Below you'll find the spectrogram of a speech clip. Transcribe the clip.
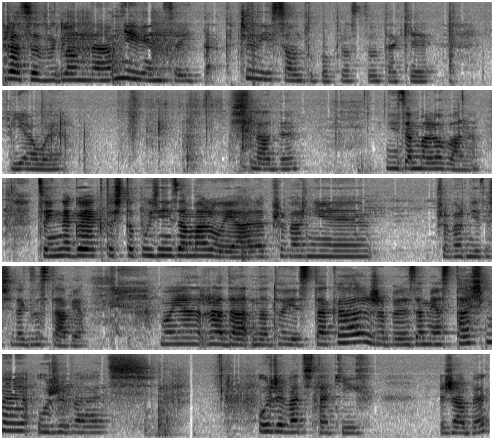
praca wygląda mniej więcej tak, czyli są tu po prostu takie białe ślady niezamalowane. Co innego jak ktoś to później zamaluje, ale przeważnie, przeważnie to się tak zostawia. Moja rada na to jest taka, żeby zamiast taśmy używać, używać takich żabek,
